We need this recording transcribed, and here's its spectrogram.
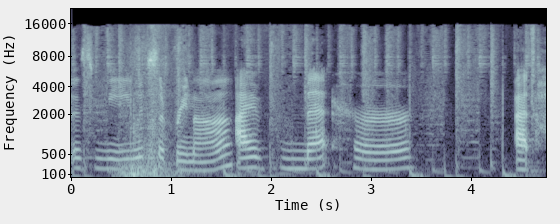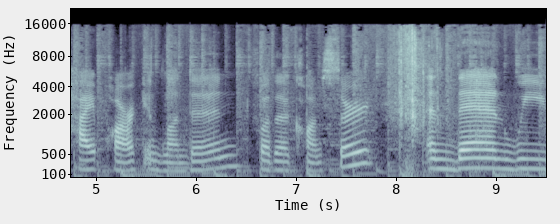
is me with Sabrina. I've met her at Hyde Park in London for the concert. And then we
